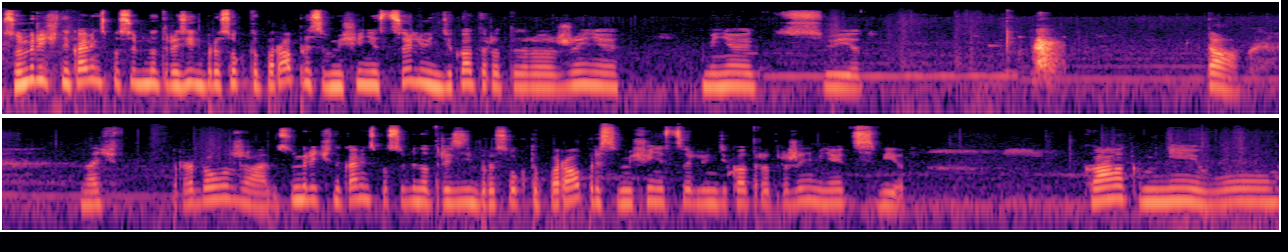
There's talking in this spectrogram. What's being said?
Сумеречный камень способен отразить бросок топора при совмещении с целью. Индикатор отражения меняет цвет. Так, значит, продолжаем. Сумеречный камень способен отразить бросок топора при совмещении с целью. Индикатор отражения меняет цвет. Как мне его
